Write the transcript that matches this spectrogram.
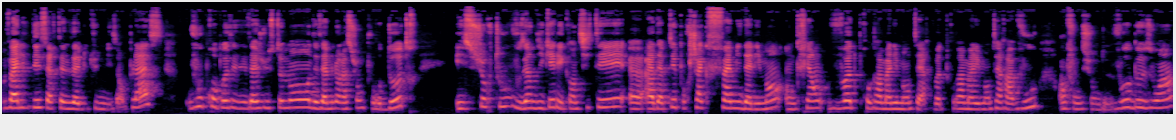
valider certaines habitudes mises en place, vous proposer des ajustements, des améliorations pour d'autres, et surtout vous indiquer les quantités euh, adaptées pour chaque famille d'aliments en créant votre programme alimentaire, votre programme alimentaire à vous, en fonction de vos besoins,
